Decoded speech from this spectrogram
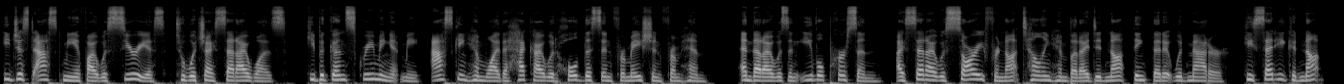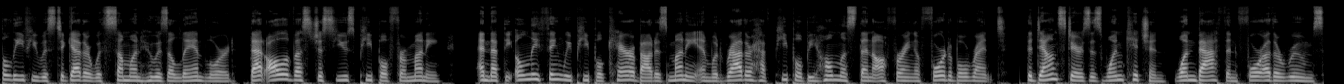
He just asked me if I was serious, to which I said I was. He begun screaming at me, asking him why the heck I would hold this information from him, and that I was an evil person. I said I was sorry for not telling him but I did not think that it would matter. He said he could not believe he was together with someone who is a landlord, that all of us just use people for money, and that the only thing we people care about is money and would rather have people be homeless than offering affordable rent. The downstairs is one kitchen, one bath and four other rooms.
